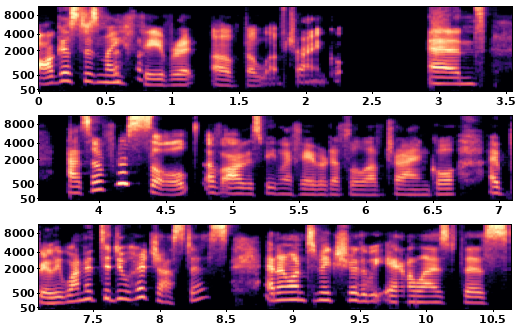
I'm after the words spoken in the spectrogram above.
August is my favorite of the love triangle. And as a result of August being my favorite of the love triangle, I really wanted to do her justice. And I wanted to make sure that we analyzed this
